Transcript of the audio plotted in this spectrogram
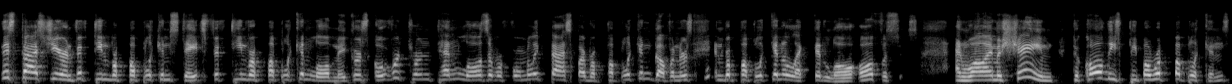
"This past year, in 15 Republican states, 15 Republican lawmakers overturned 10 laws that were formerly passed by Republican governors and Republican elected law offices. And while I'm ashamed to call these people Republicans,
